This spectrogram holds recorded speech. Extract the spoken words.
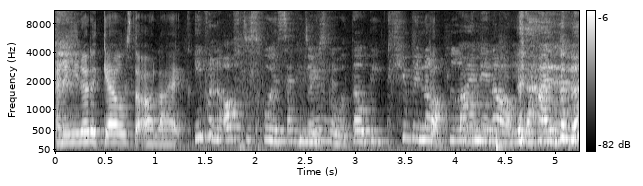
and then you know the girls that are like. even after school in secondary Yeah. school, they'll be queuing up, Oh, lining up behind them.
